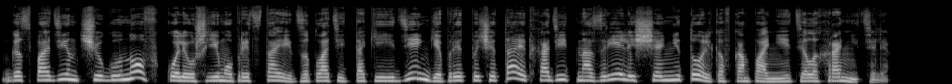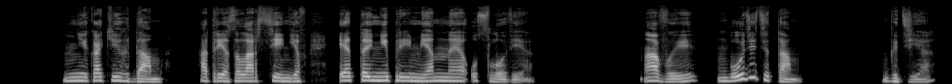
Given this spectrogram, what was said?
Господин Чугунов, коли уж ему предстоит заплатить такие деньги, предпочитает ходить на зрелища не только в компании телохранителя. «Никаких дам», — отрезал Арсеньев, — «это непременное условие». «А вы будете там?» «Где?»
